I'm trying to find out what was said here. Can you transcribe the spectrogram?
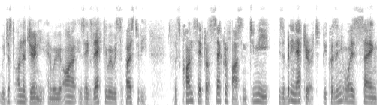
we're just on the journey, and where we are is exactly where we're supposed to be. So this concept of sacrificing, to me, is a bit inaccurate, because then you're always saying,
